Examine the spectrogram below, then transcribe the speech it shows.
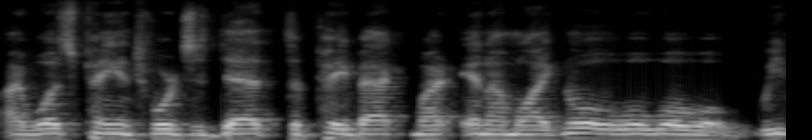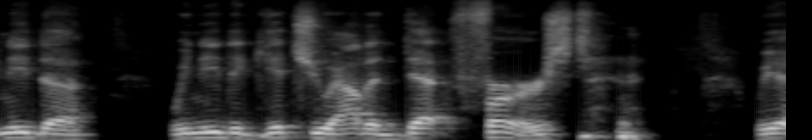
I was paying towards the debt to pay back my and I'm like, no, whoa, whoa, whoa. We need to we need to get you out of debt first. we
